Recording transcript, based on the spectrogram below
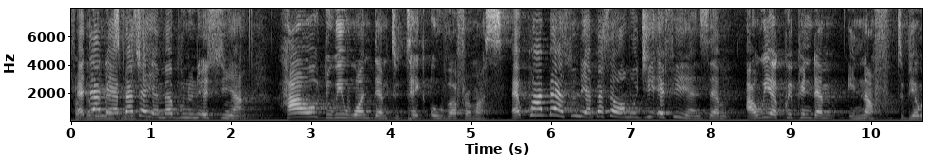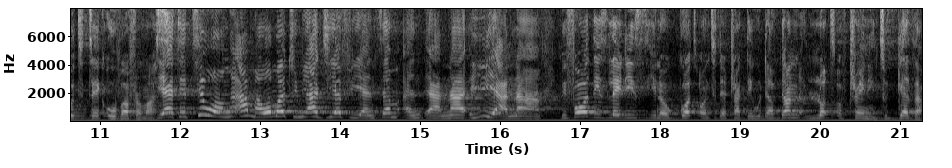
from the women's ministry? yɛn mmabu no no asua How do we want them to take over from us? ɛkwan bɛɛ so na yɛpɛ sɛ wɔmogye ɛfiri yɛn nsam Are we equipping them enough to be able to take over from us? yɛtete wɔn ama wɔmatumi agye afiri yɛn nsam an- anaa yie anaa Before these ladies, you know, got onto the track, they would have done lots of training together.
